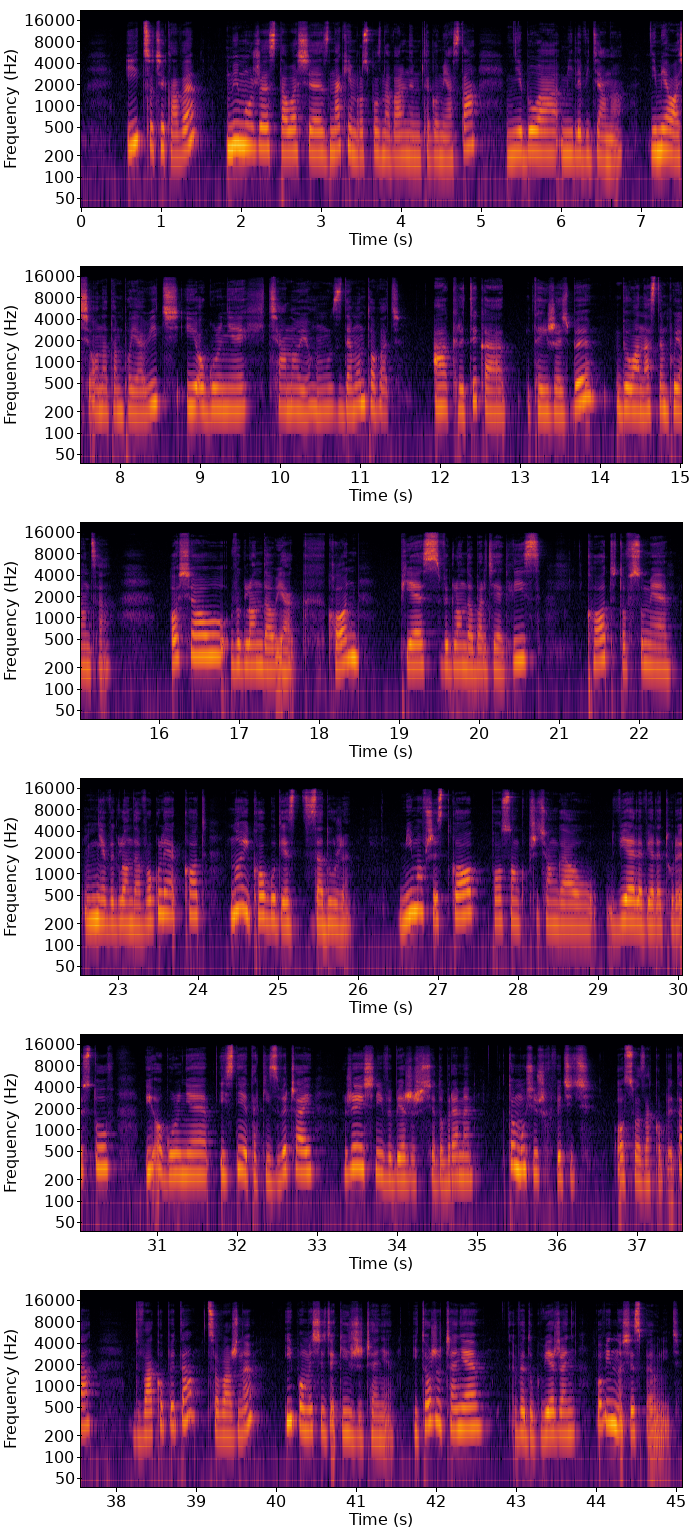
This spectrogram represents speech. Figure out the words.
i co ciekawe, mimo że stała się znakiem rozpoznawalnym tego miasta, nie była mile widziana. Nie miała się ona tam pojawić i ogólnie chciano ją zdemontować. A krytyka tej rzeźby była następująca. Osioł wyglądał jak koń, pies wyglądał bardziej jak lis, kot to w sumie nie wygląda w ogóle jak kot, no i kogut jest za duży. Mimo wszystko posąg przyciągał wiele, wiele turystów i ogólnie istnieje taki zwyczaj, że jeśli wybierzesz się do Bremy, to musisz chwycić osła za kopyta, dwa kopyta, co ważne, i pomyśleć jakieś życzenie. I to życzenie, według wierzeń, powinno się spełnić.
